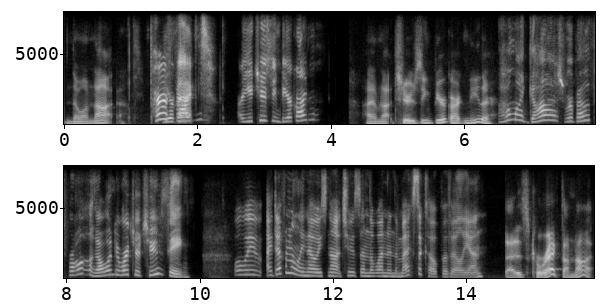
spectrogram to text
No, I'm not. Perfect. Are you choosing beer garden? I am not choosing Beer Garden either. Oh my gosh, we're both wrong. I wonder what you're choosing. Well, we I definitely know he's not choosing the one in the Mexico Pavilion. That is correct. I'm not.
